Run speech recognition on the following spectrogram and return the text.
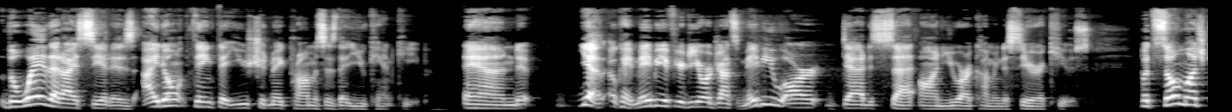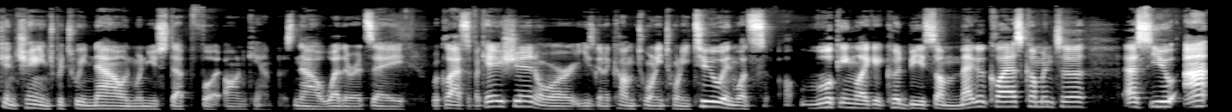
the way that I see it is, I don't think that you should make promises that you can't keep. And yeah, okay, maybe if you're Dior Johnson, maybe you are dead set on you are coming to Syracuse. But so much can change between now and when you step foot on campus. Now, whether it's a reclassification or he's going to come 2022 and what's uh, looking like it could be some mega class coming to SU, I,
